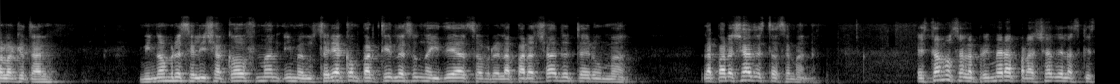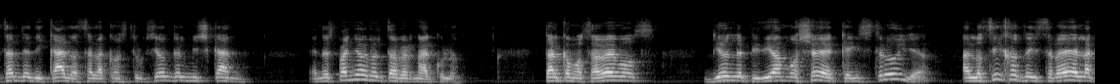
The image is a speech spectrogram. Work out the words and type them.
Hola, ¿qué tal? Mi nombre es Elisha Kaufman y me gustaría compartirles una idea sobre la parashá de Teruma, la parashá de esta semana. Estamos en la primera parashá de las que están dedicadas a la construcción del Mishkan, en español el tabernáculo. Tal como sabemos, Dios le pidió a Moshe que instruya a los hijos de Israel a,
